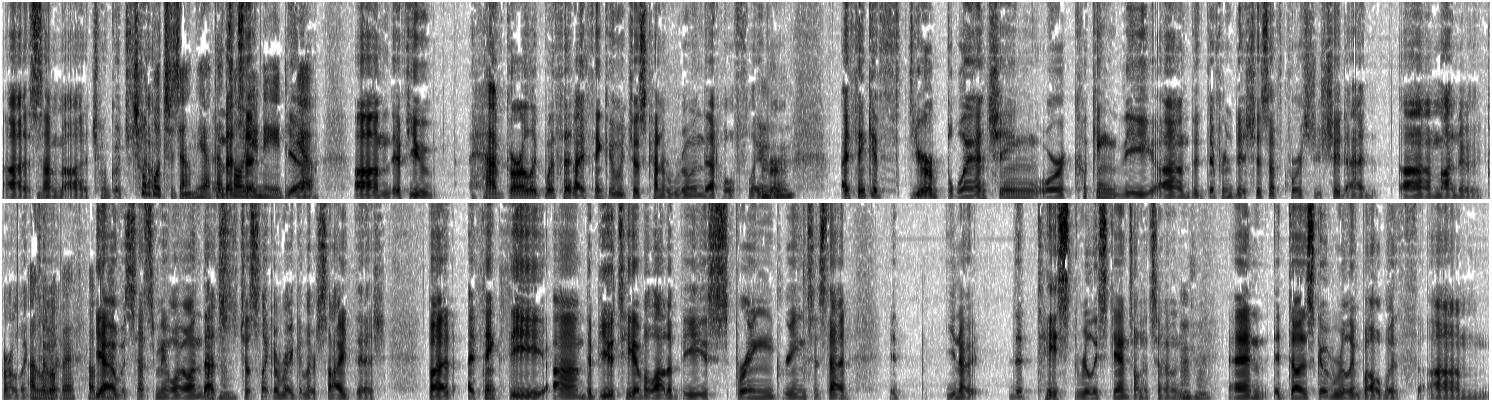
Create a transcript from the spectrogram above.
uh, some uh, chogochujang. 초고추장, yeah, And that's all you it. need, Yeah. Um, if you have garlic with it, I think it would just kind of ruin that whole flavor. Mm-hmm. I think if you're blanching or cooking the um, the different dishes, of course you should add uh, manu garlic. A to little it. bit? Yeah, Okay. with sesame oil, and that's just like a regular side dish. But I think the um, the beauty of a lot of these spring greens is that it you know the taste really stands on its own, and it does go really well with um,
